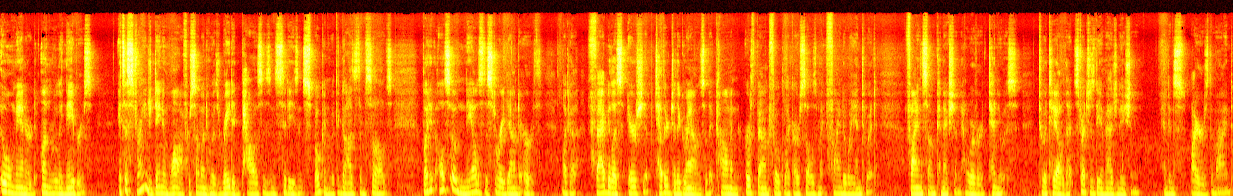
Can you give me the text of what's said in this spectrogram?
ill mannered, unruly neighbors. It's a strange denouement for someone who has raided palaces and cities and spoken with the gods themselves, but it also nails the story down to earth, like a fabulous airship tethered to the ground so that common earthbound folk like ourselves might find a way into it, find some connection, however tenuous, to a tale that stretches the imagination and inspires the mind.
